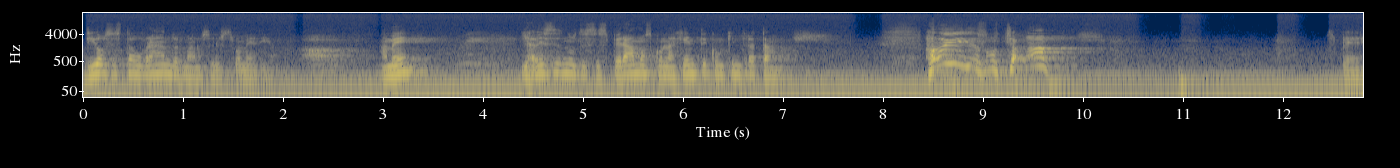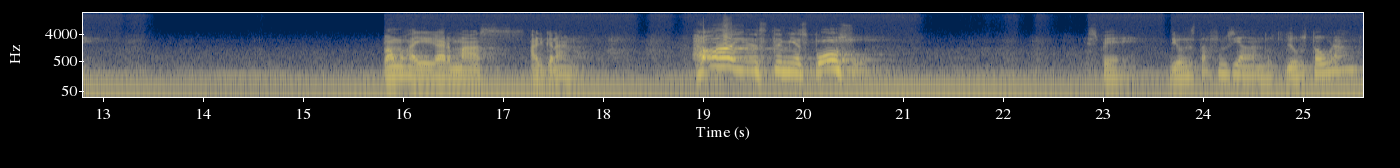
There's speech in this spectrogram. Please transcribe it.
Dios está obrando, hermanos, en nuestro medio. Amén. Y a veces nos desesperamos con la gente con quien tratamos. ¡Ay, esos chamacos! Espere. Vamos a llegar más al grano. ¡Ay, este mi esposo! Espere. Dios está funcionando. Dios está obrando.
